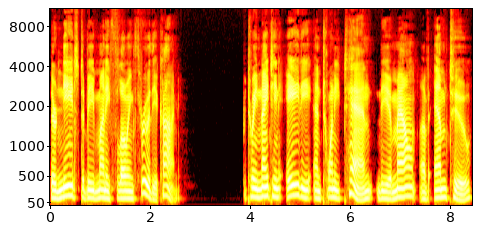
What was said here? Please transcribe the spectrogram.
There needs to be money flowing through the economy. Between 1980 and 2010, the amount of M2,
